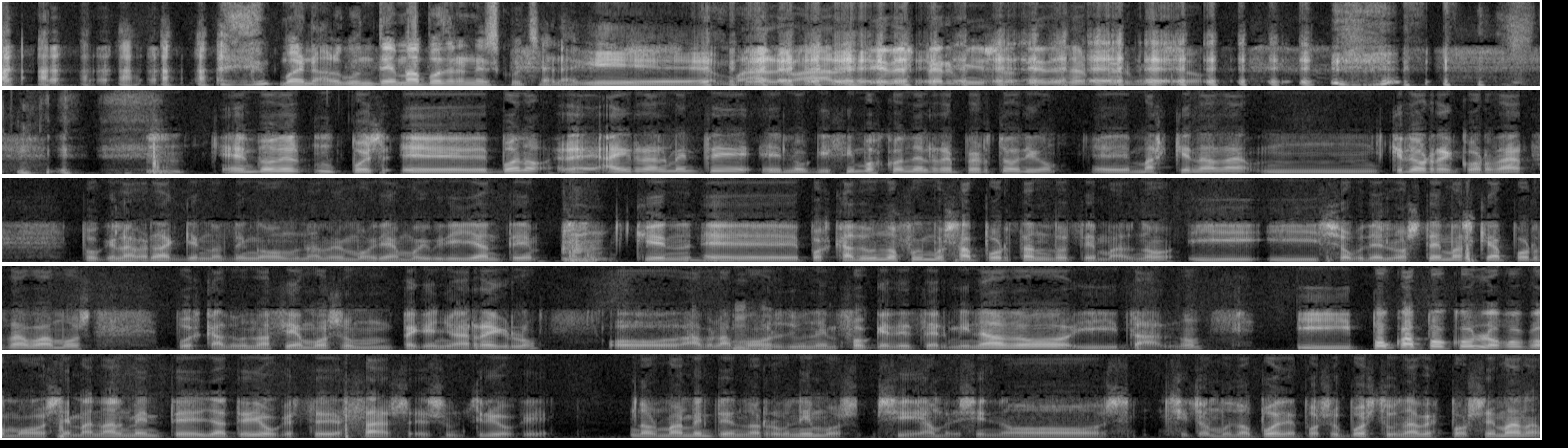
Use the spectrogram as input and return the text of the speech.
bueno, algún tema podrán escuchar aquí. ¿eh? Vale, vale, tienes permiso, tienes el permiso. Entonces, pues eh, bueno, eh, ahí realmente eh, lo que hicimos con el repertorio, más que nada, mm, quiero recordar, porque la verdad que no tengo una memoria muy brillante, que pues cada uno fuimos aportando temas, ¿no? Y, sobre los temas que aportábamos, pues cada uno hacíamos un pequeño arreglo, o hablamos de un enfoque determinado y tal, ¿no? Y poco a poco, luego, como semanalmente, ya te digo que este ZAS es un trío que normalmente nos reunimos, sí, hombre, si no, si todo el mundo puede, por supuesto, una vez por semana,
